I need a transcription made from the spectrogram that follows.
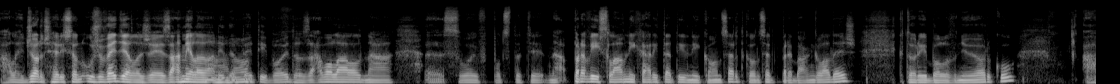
Ale George Harrison už vedel, že je zamilovaný do Petty Boyd, ho zavolal na e, svoj v podstate na prvý slavný charitatívny koncert, koncert pre Bangladeš, ktorý bol v New Yorku. A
